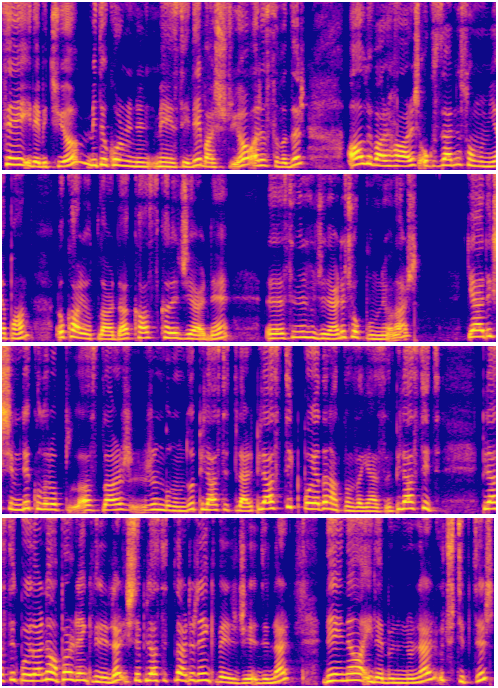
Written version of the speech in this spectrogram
S ile bitiyor. Mitokondrinin M'si ile başlıyor. Ara sıvıdır. Alüvar hariç oksijenli solunum yapan ökaryotlarda, kas, karaciğerde, e, sinir hücrelerde çok bulunuyorlar. Geldik şimdi kloroplastların bulunduğu plastitler. Plastik boyadan aklınıza gelsin. Plastit. Plastik boyalar ne yapar? Renk verirler. İşte plastitler de renk vericidirler. DNA ile bölünürler. Üç tiptir.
